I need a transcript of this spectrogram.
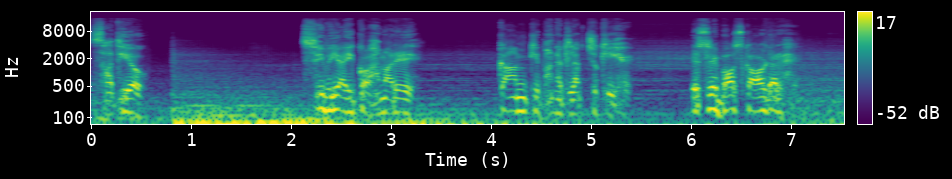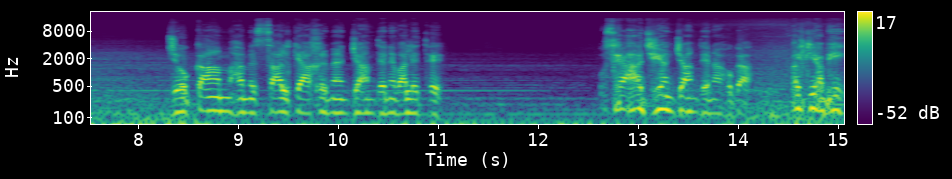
साथियों सीबीआई को हमारे काम की भनक लग चुकी है। इसलिए बॉस का ऑर्डर है। जो काम हम इस साल के आखिर में अंजाम देने वाले थे, उसे आज ही अंजाम देना होगा। बल्कि अभी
